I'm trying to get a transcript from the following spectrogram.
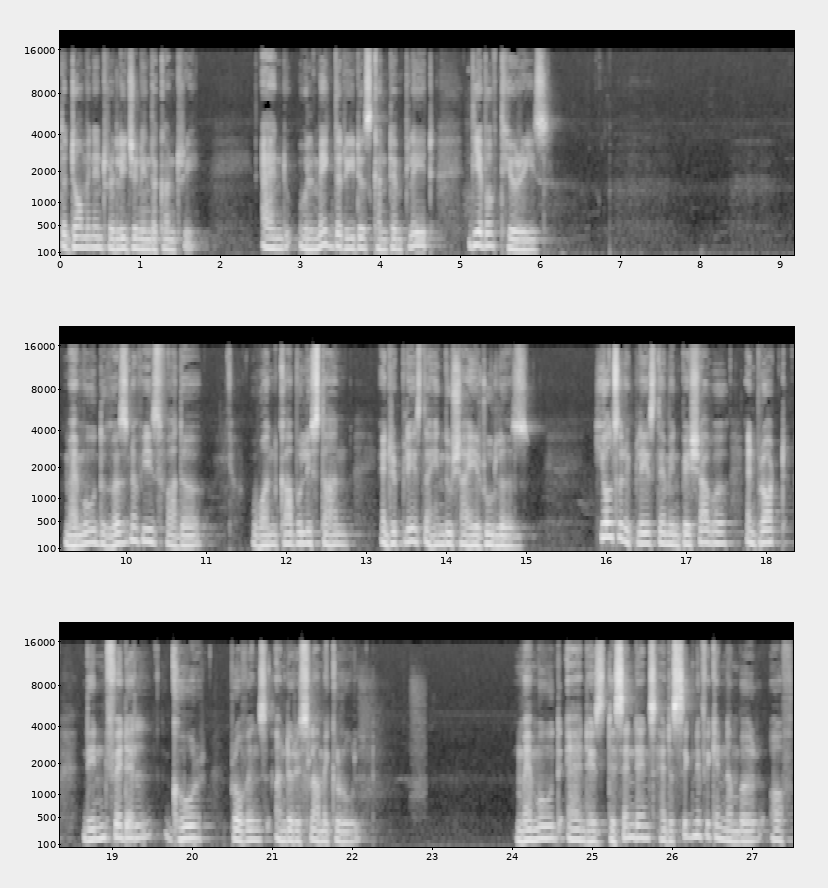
the dominant religion in the country and will make the readers contemplate the above theories. Mahmud Ghaznavi's father won Kabulistan and replaced the Hindu Shahi rulers. He also replaced them in Peshawar and brought the infidel Ghor province under Islamic rule. Mahmud and his descendants had a significant number of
